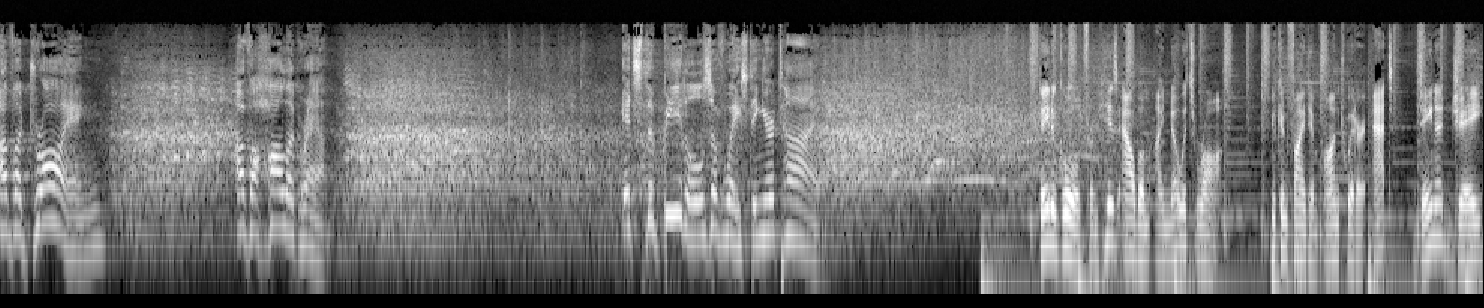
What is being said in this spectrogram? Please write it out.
of a drawing of a hologram. It's the Beatles of wasting your time. Dana Gould from his album I Know It's Wrong. You can find him on Twitter at Dana J.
